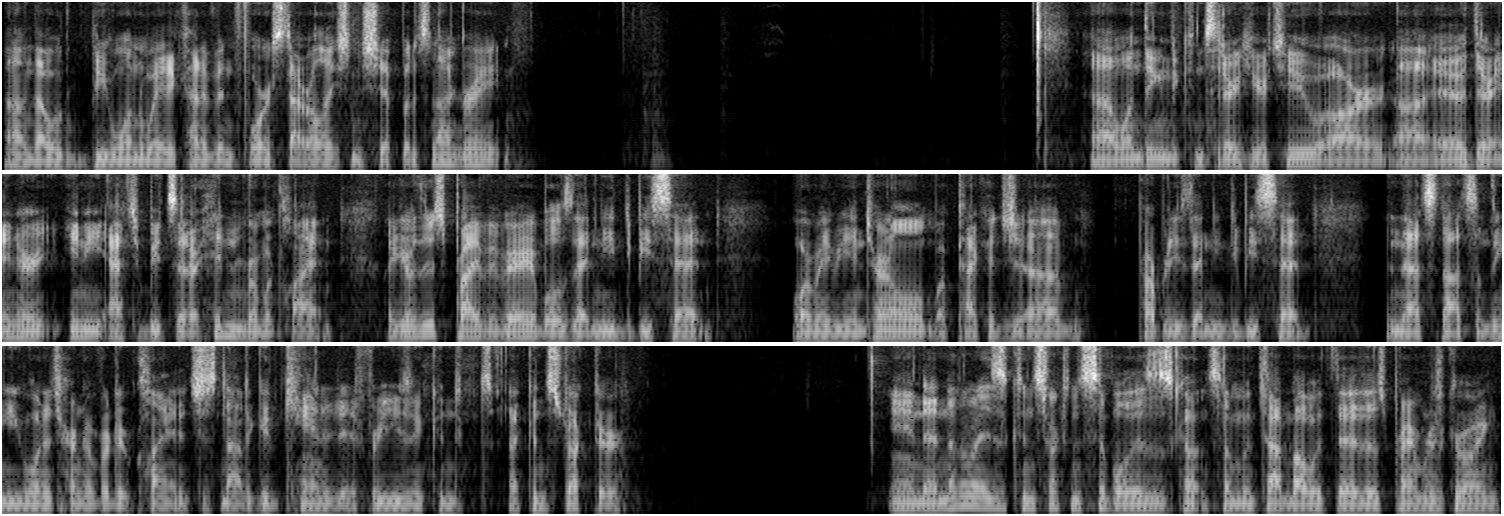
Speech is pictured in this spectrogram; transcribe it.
Um, that would be one way to kind of enforce that relationship, but it's not great. Uh, one thing to consider here too are uh, are there any, any attributes that are hidden from a client? Like if there's private variables that need to be set, or maybe internal or package um, properties that need to be set, then that's not something you want to turn over to a client. It's just not a good candidate for using con- a constructor. And another one is construction simple. This is something we talked about with the, those parameters growing.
